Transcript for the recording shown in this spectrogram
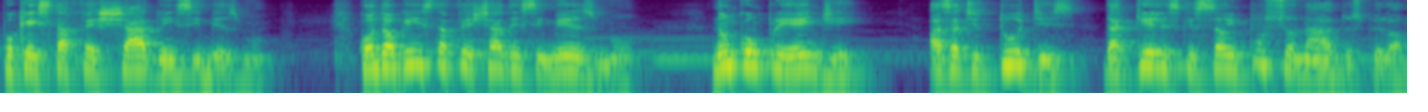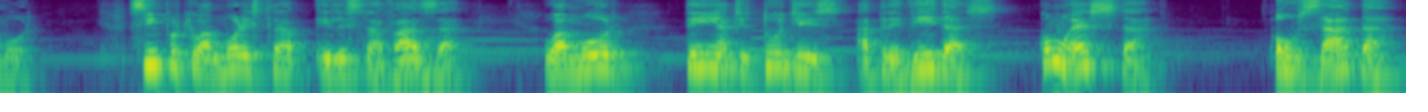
porque está fechado em si mesmo. Quando alguém está fechado em si mesmo, não compreende as atitudes daqueles que são impulsionados pelo amor. Sim, porque o amor extra, ele extravasa, o amor tem atitudes atrevidas, como esta, ousada,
